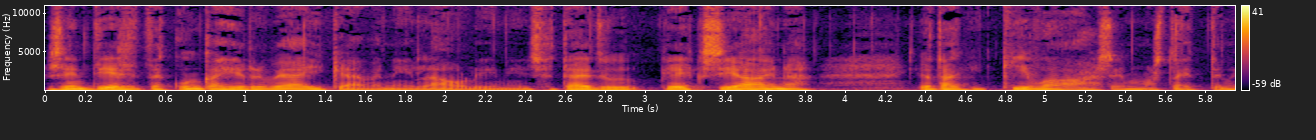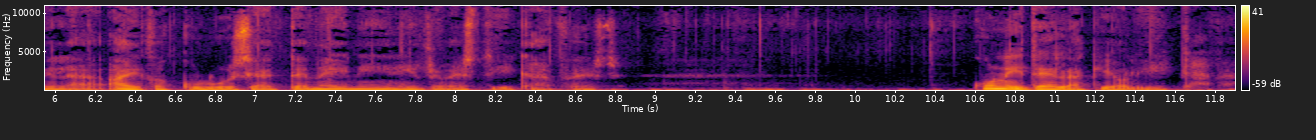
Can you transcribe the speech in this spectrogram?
ja sen tiesi, että kuinka hirveä ikävä niillä oli. Niin se täytyy keksiä aina jotakin kivaa semmoista, että niillä aika kuluisi ja että ne ei niin hirveästi ikävöisi. Kun itselläkin oli ikävä.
